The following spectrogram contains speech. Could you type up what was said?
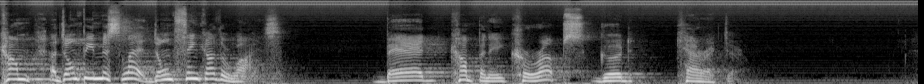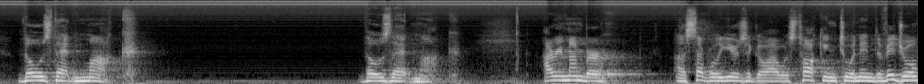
Come, uh, don't be misled. Don't think otherwise. Bad company corrupts good character. Those that mock. Those that mock. I remember uh, several years ago, I was talking to an individual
